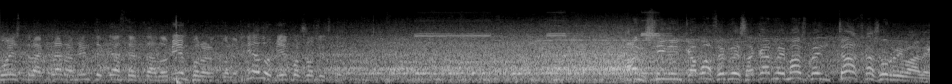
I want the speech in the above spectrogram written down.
muestra claramente que ha acertado bien por el colegiado, bien por su asistente. Incapaces de sacarle más ventaja a sus rivales.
